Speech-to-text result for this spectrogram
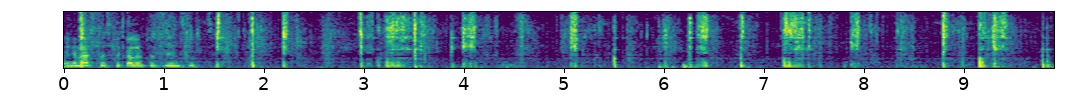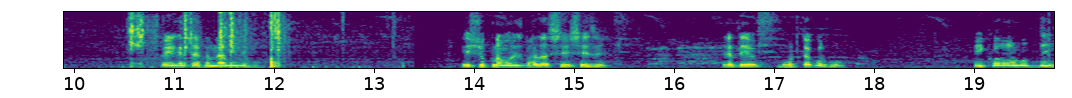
এখানে আস্তে আস্তে কালারটা চেঞ্জ হচ্ছে। হয়ে গেছে এখন নামিয়ে নেব। এই শুকনো মরিচ ভাজা শেষ, এই যে। এটাতে ভর্তা করব। এই করার মধ্যেই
